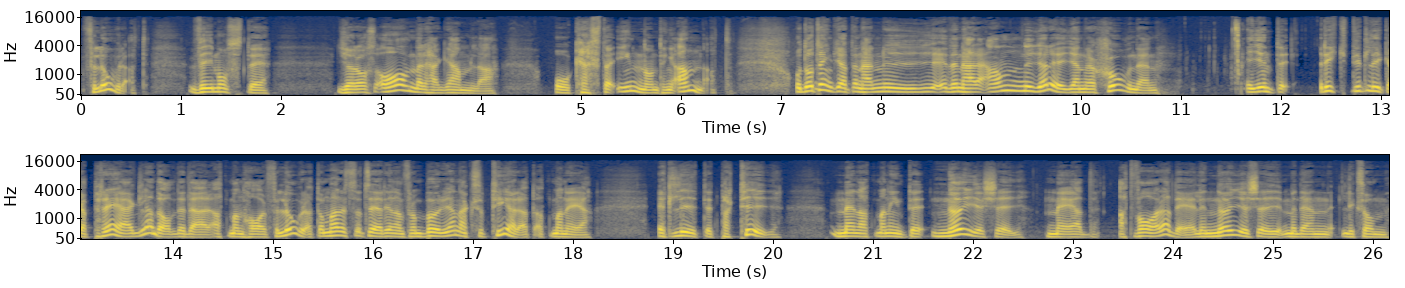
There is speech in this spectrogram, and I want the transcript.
förlorat. Vi måste göra oss av med det här gamla och kasta in någonting annat. Och då tänker jag att den här, ny, den här an, nyare generationen är ju inte riktigt lika präglad av det där att man har förlorat. De har så att säga redan från början accepterat att man är ett litet parti. Men att man inte nöjer sig med att vara det eller nöjer sig med den liksom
